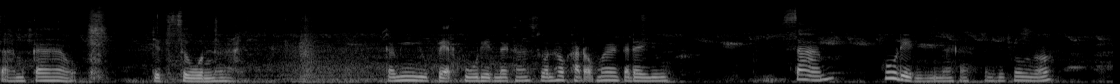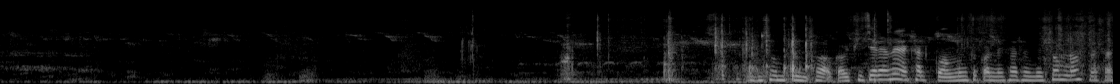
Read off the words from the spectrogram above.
สามเก้าเจ็ดศูนย์นะคะก็มีอยู่แปดคู่เด่นนะคะ ส่วนเขาขัดออกมาก็ได้อยู่สามคู่เด่นนะคะท่านผู้ชมเนาะท่านผู้ ชมพึงชอบกับพิจารณาคัดกรองมึงสักก่อนนะคะท่านผู้ชมเนาะนะคะ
